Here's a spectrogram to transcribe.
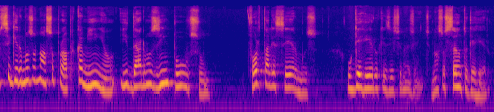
seguirmos o nosso próprio caminho e darmos impulso, fortalecermos o guerreiro que existe na gente, nosso santo guerreiro.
